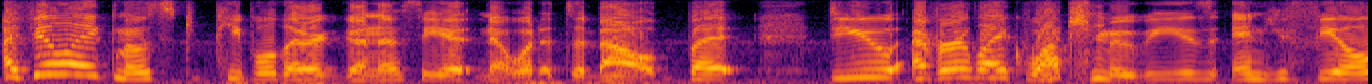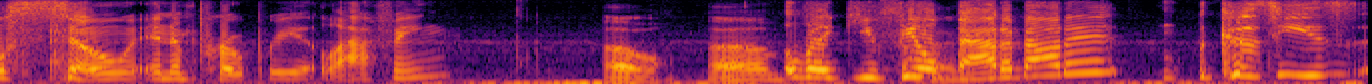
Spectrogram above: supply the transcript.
I feel like most people that are gonna see it know what it's about, but do you ever like watch movies and you feel so inappropriate laughing? Oh, um, Like you feel Sometimes. bad about it because he's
